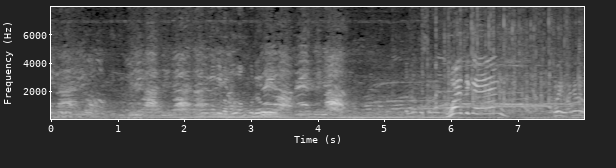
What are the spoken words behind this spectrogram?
Ano na ko dali. Once again! Wait, wait, wait,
